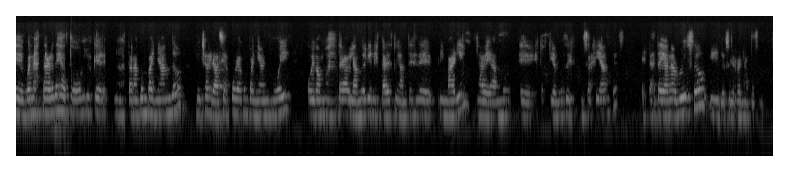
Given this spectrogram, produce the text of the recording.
Eh, buenas tardes a todos los que nos están acompañando. Muchas gracias por acompañarnos hoy. Hoy vamos a estar hablando del bienestar de estudiantes de primaria, navegando eh, estos tiempos desafiantes. Esta es Diana Russo y yo soy Renata Santos.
